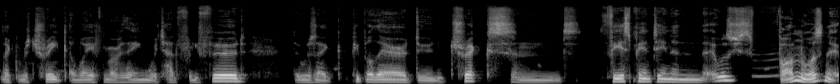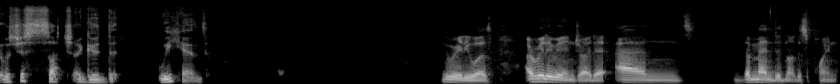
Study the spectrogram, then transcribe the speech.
like retreat away from everything, which had free food. There was like people there doing tricks and face painting, and it was just fun, wasn't it? It was just such a good weekend. It really was. I really really enjoyed it, and the men did not disappoint,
